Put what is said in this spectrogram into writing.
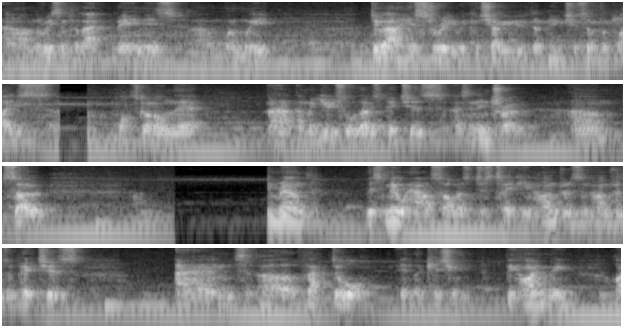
Um, the reason for that being is um, when we do our history, we can show you the pictures of the place, um, what's gone on there, uh, and we use all those pictures as an intro. Um, so, around this mill house, I was just taking hundreds and hundreds of pictures and uh, that door in the kitchen behind me I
